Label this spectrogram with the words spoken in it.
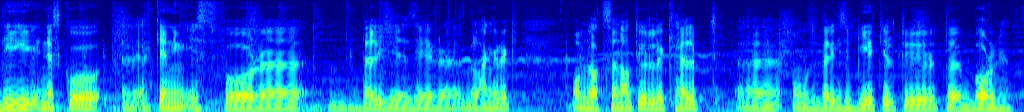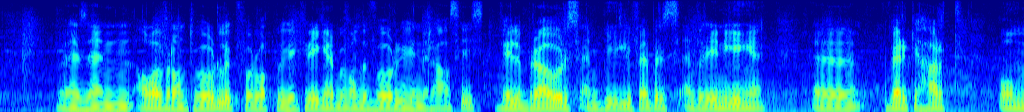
Die UNESCO-erkenning is voor uh, België zeer uh, belangrijk, omdat ze natuurlijk helpt uh, onze Belgische biercultuur te borgen. Wij zijn alle verantwoordelijk voor wat we gekregen hebben van de vorige generaties. Vele brouwers en bierliefhebbers en verenigingen werken hard om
